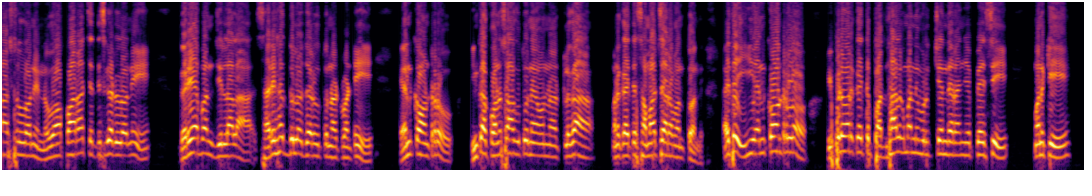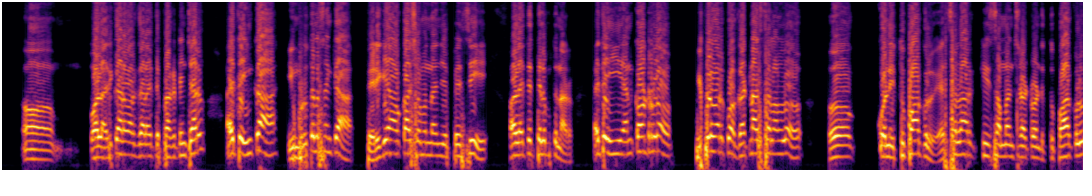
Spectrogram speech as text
రాష్ట్రంలోని నువాపారా ఛత్తీస్గఢ్లోని గరియాబంద్ జిల్లాల సరిహద్దులో జరుగుతున్నటువంటి ఎన్కౌంటర్ ఇంకా కొనసాగుతూనే ఉన్నట్లుగా మనకైతే సమాచారం అందుతోంది. అయితే ఈ ఎన్కౌంటర్లో ఇప్పటి వరకు అయితే పద్నాలుగు మంది మృతి చెందారని చెప్పేసి మనకి వాళ్ళ అధికార వర్గాలు అయితే ప్రకటించారు. అయితే ఇంకా ఈ మృతుల సంఖ్య పెరిగే అవకాశం ఉందని చెప్పేసి వాళ్ళైతే తెలుపుతున్నారు. అయితే ఈ ఎన్కౌంటర్లో ఇప్పటి వరకు ఆ ఘటనా స్థలంలో కొన్ని తుపాకులు ఎస్ఎల్ఆర్కి సంబంధించినటువంటి తుపాకులు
